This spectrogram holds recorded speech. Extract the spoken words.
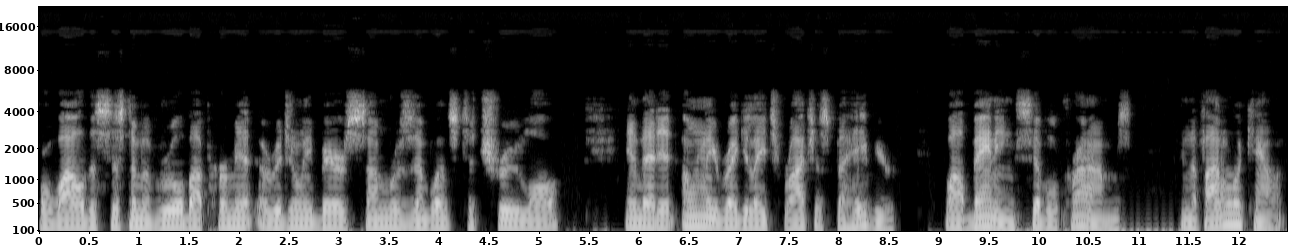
For while the system of rule by permit originally bears some resemblance to true law, in that it only regulates righteous behavior while banning civil crimes, in the final account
